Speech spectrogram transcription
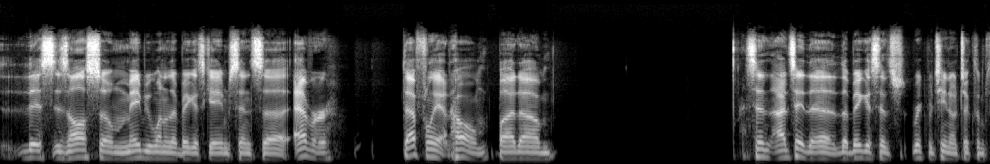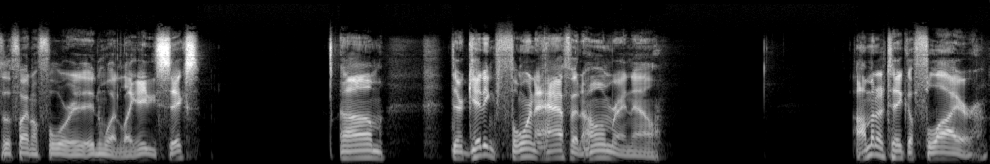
this is also maybe one of their biggest games since uh, ever. Definitely at home, but um, since I'd say the the biggest since Rick Pitino took them to the Final Four in, in what like '86. Um, they're getting four and a half at home right now. I'm gonna take a flyer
